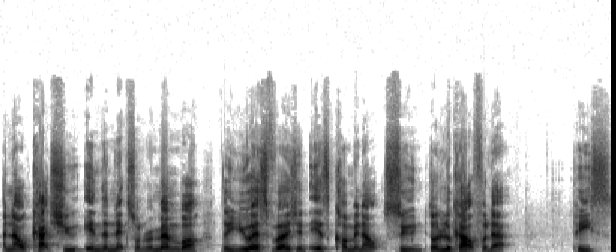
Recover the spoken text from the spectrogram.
and I'll catch you in the next one. Remember, the US version is coming out soon, so look out for that. Peace.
